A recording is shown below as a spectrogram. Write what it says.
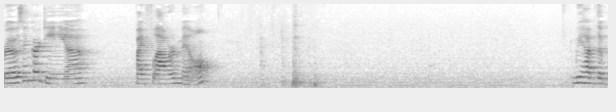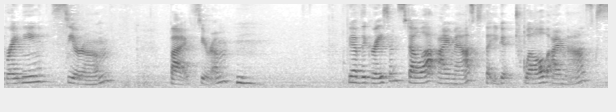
Rose and Gardenia by Flower Mill. We have the Brightening Serum by Serum. We have the Grace and Stella eye masks that you get 12 eye masks.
